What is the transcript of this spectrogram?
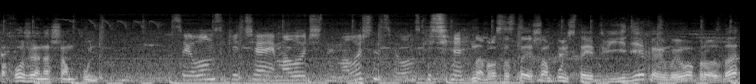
Похожее на шампунь. Цейлонский чай, молочный, молочный цейлонский чай. Да, просто стоит, шампунь стоит в еде, как бы, и вопрос, да?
